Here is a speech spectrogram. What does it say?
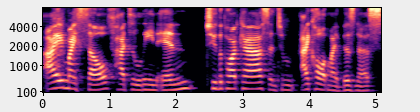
I myself had to lean in to the podcast and to, I call it my business.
